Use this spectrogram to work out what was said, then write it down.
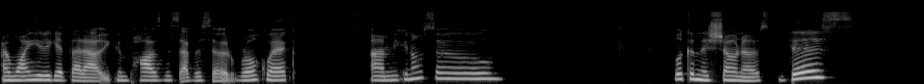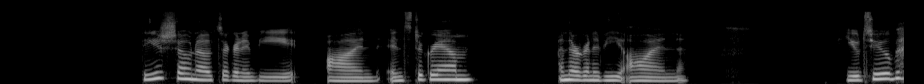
I want you to get that out. You can pause this episode real quick. Um, you can also look in the show notes. This these show notes are going to be on Instagram and they're going to be on YouTube.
